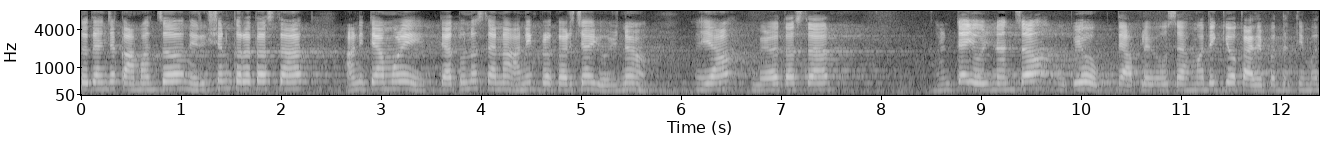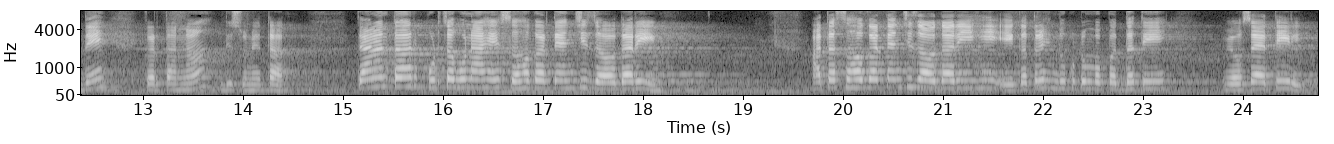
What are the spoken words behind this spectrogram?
तर त्यांच्या कामाचं निरीक्षण करत असतात आणि त्यामुळे त्यातूनच त्यांना अनेक प्रकारच्या योजना या मिळत असतात. आणि त्या योजनांचा उपयोग ते आपल्या व्यवसायामध्ये किंवा कार्यपद्धतीमध्ये करताना दिसून येतात. त्यानंतर पुढचा गुण आहे सहकर्त्यांची जबाबदारी. आता सहकर्त्यांची जबाबदारी ही एकत्र हिंदू कुटुंब पद्धती व्यवसायातील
